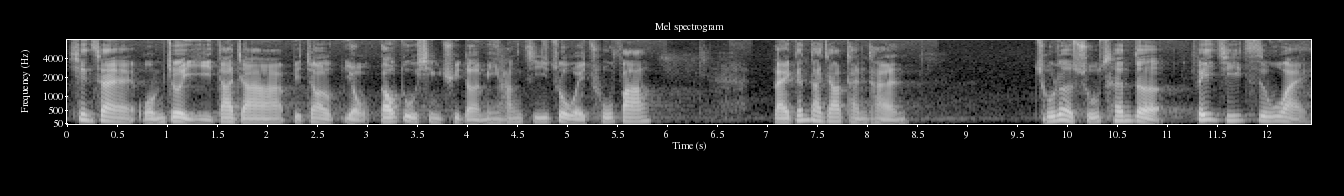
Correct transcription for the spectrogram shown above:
现在我们就以大家比较有高度兴趣的民航机作为出发，来跟大家谈谈，除了俗称的飞机之外。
